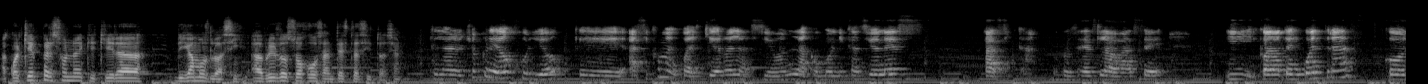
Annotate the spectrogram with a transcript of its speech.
a cualquier persona que quiera, digámoslo así, abrir los ojos ante esta situación? Claro, yo creo, Julio, que así como en cualquier relación, la comunicación es básica, o sea, es la base. Y cuando te encuentras con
